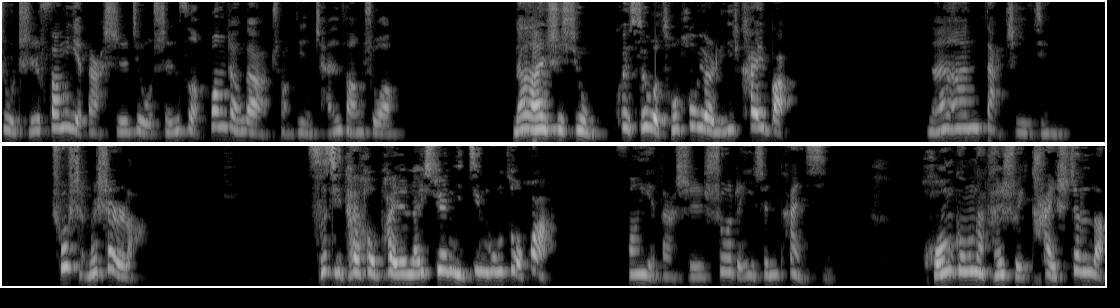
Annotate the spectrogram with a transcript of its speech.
主持方叶大师就神色慌张地闯进禅房，说：“南安师兄，快随我从后院离开吧。”南安大吃一惊：“出什么事儿了？”慈禧太后派人来宣你进宫作画。方叶大师说着，一声叹息：“皇宫那潭水太深了，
